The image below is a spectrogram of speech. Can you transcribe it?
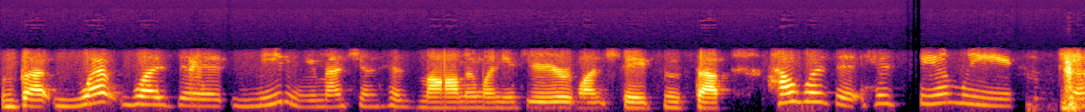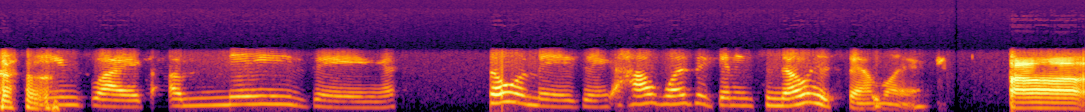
But what was it meeting? You mentioned his mom, and when you do your lunch dates and stuff. How was it? His family just seems like amazing, so amazing. How was it getting to know his family? uh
